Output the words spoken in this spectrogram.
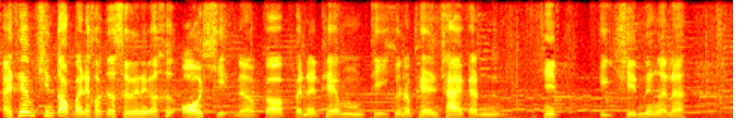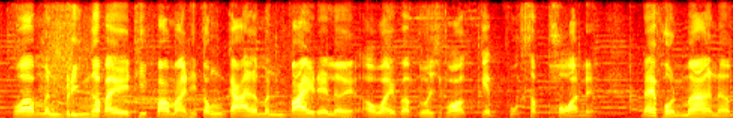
ไอเทมชิ้นต่อไปที่เขาจะซื้อเนี่ยก็คือออคิดนะครับก็เป็นไอเทมที่คุณเพนใช้กันฮิตอีกชิ้นหนึ่งอะนะเพราะว่ามันบลิงเข้าไปที่เป้าหมายที่ต้องการแล้วมันใบได้เลย เอาไว้แบบโดยเฉพาะเก็บพวกซัพพอร์ตเนี่ยได้ผลมากนะครับ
